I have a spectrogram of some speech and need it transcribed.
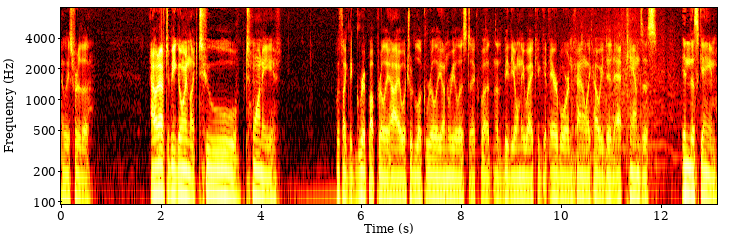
At least for the. I would have to be going like 220 with like the grip up really high, which would look really unrealistic, but that'd be the only way I could get airborne, kind of like how we did at Kansas in this game.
